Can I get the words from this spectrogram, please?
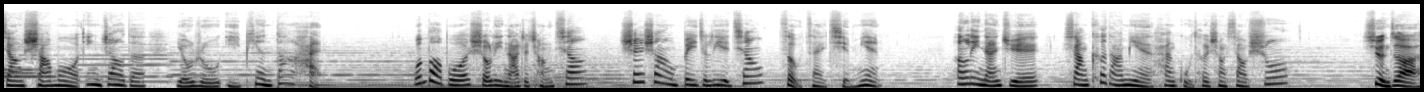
将沙漠映照得犹如一片大海。文保博手里拿着长枪，身上背着猎枪，走在前面。亨利男爵向克达缅和古特上校说。现在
